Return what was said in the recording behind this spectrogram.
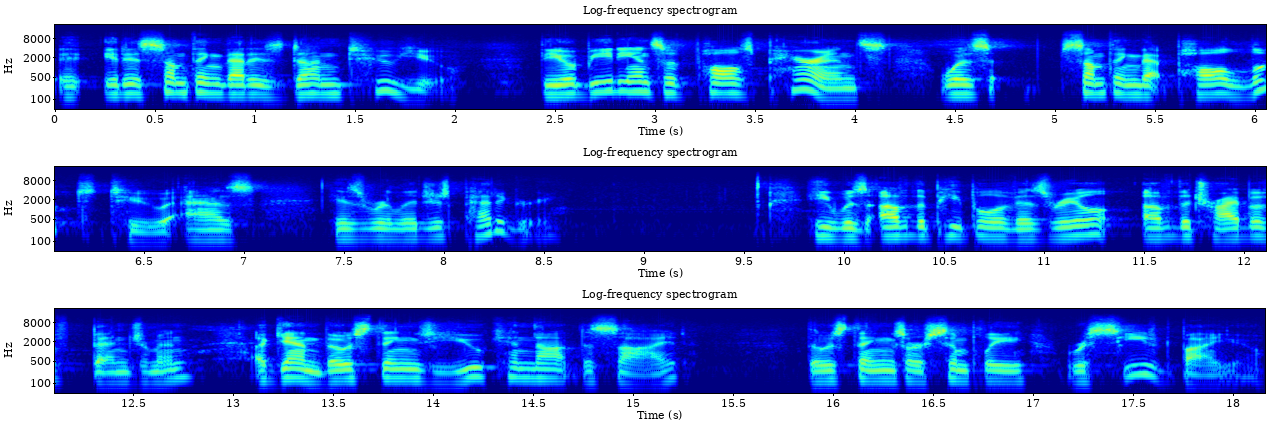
it, it is something that is done to you. The obedience of Paul's parents was something that Paul looked to as his religious pedigree. He was of the people of Israel, of the tribe of Benjamin. Again, those things you cannot decide. Those things are simply received by you.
